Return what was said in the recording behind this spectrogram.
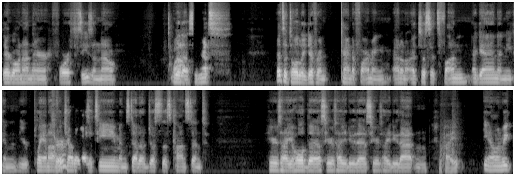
they're going on their fourth season now wow. with us, and that's that's a totally different kind of farming. I don't know. It's just it's fun again, and you can you're playing off sure. each other as a team instead of just this constant. Here's how you hold this. Here's how you do this. Here's how you do that, and right. You know, when we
